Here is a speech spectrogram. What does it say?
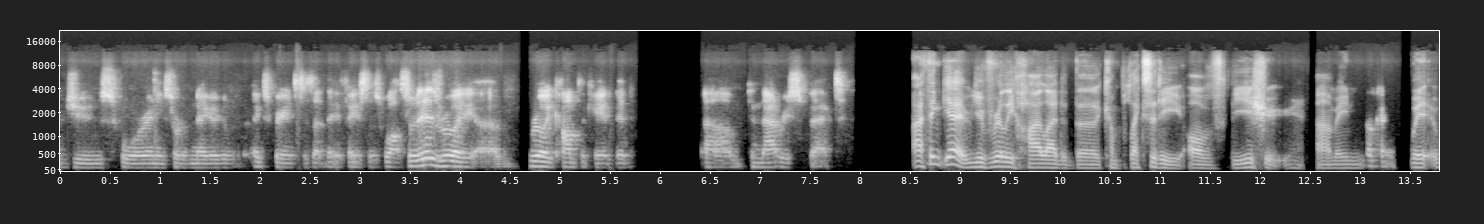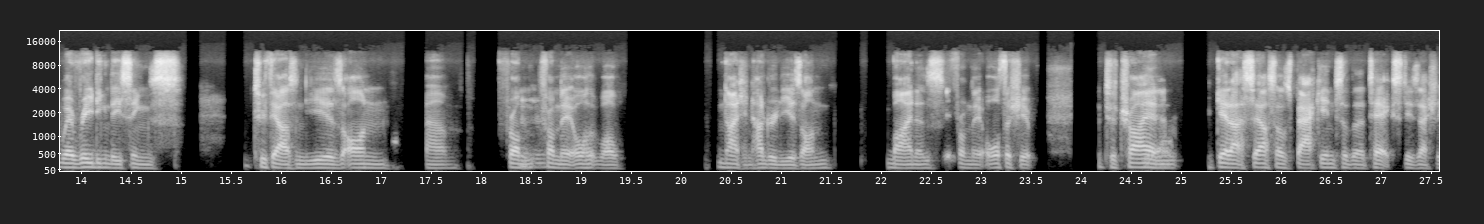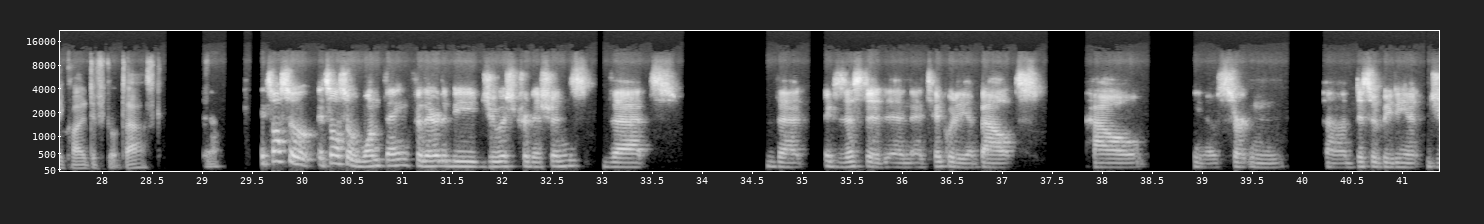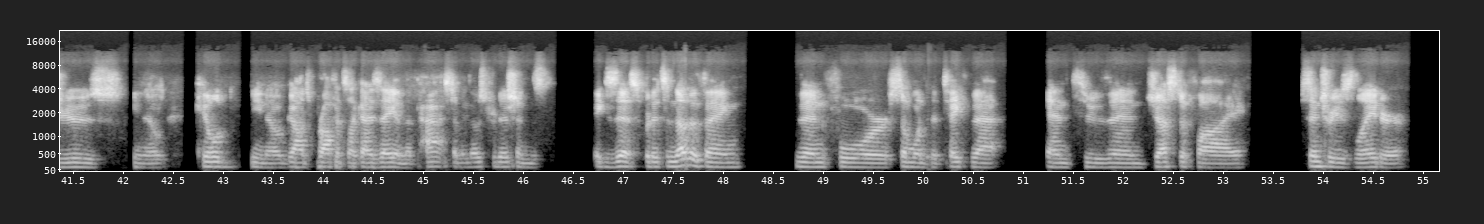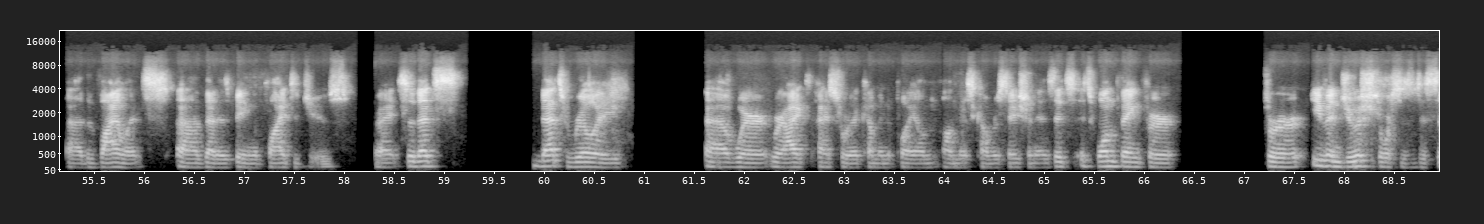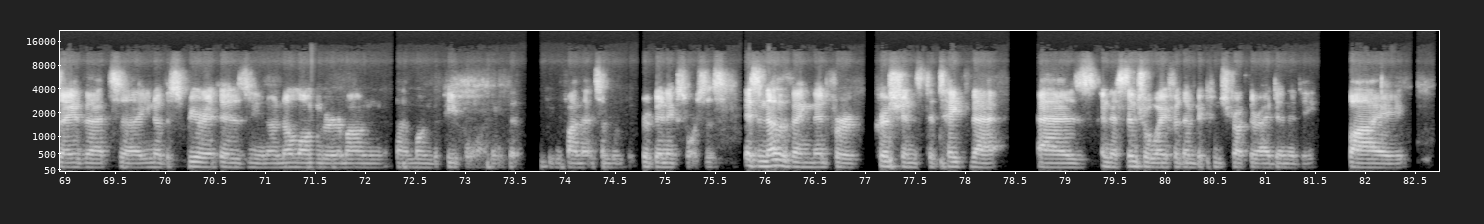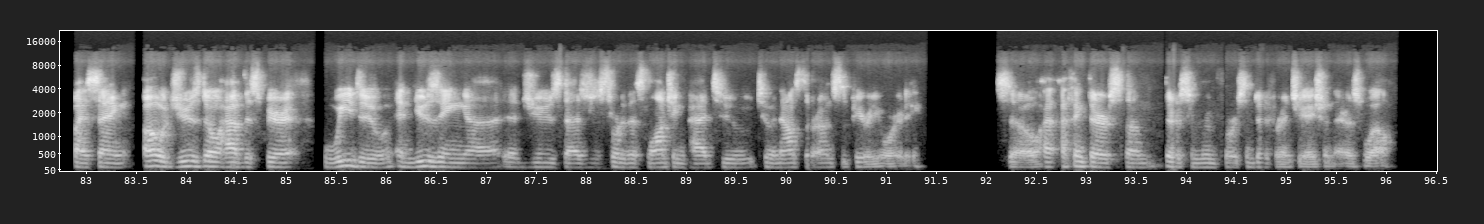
Jews for any sort of negative experiences that they face as well. So it is really, uh, really complicated um, in that respect. I think yeah, you've really highlighted the complexity of the issue. I mean, okay. we're we're reading these things two thousand years on um, from mm-hmm. from their well, nineteen hundred years on, miners from their authorship to try yeah. and get us ourselves back into the text is actually quite a difficult task. Yeah, it's also it's also one thing for there to be Jewish traditions that that existed in antiquity about how you know certain uh, disobedient Jews you know killed you know God's prophets like Isaiah in the past. I mean those traditions exist, but it's another thing then for someone to take that and to then justify centuries later uh, the violence uh, that is being applied to Jews, right? So that's that's really uh, where where I, I sort of come into play on on this conversation is it's it's one thing for for even Jewish sources to say that uh, you know the spirit is you know no longer among among the people. I think that you can find that in some rabbinic sources. It's another thing then for Christians to take that as an essential way for them to construct their identity by by saying, "Oh, Jews don't have the spirit, we do," and using uh, Jews as just sort of this launching pad to to announce their own superiority. So I, I think there's some there's some room for some differentiation there as well.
